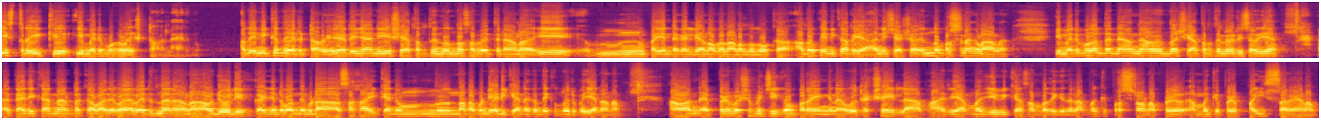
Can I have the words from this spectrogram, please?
ഈ സ്ത്രീക്ക് ഈ മരുമകളെ ഇഷ്ടമല്ലായിരുന്നു. അതെനിക്ക് നേരിട്ടറിയാം. കാര്യം ഞാൻ ഈ ക്ഷേത്രത്തിൽ നിന്ന സമയത്തിനാണ് ഈ പയ്യന്റെ കല്യാണമൊക്കെ നടന്നതൊക്കെ അതൊക്കെ എനിക്കറിയാം. അതിനുശേഷം എന്നും പ്രശ്നങ്ങളാണ്. ഈ മരുമകൻ തന്നെ ഞാൻ നിന്ന് ക്ഷേത്രത്തിൽ ഒരു ചെറിയ കാര്യക്കാരനായിട്ടൊക്കെ വര- വ- വരുന്നവനാണ്. ആ ജോലിയൊക്കെ കഴിഞ്ഞിട്ട് വന്ന് ഇവിടെ സഹായിക്കാനും നടപടി അടിക്കാനൊക്കെ നിൽക്കുന്ന ഒരു പയ്യനാണ്. അവൻ എപ്പോഴും വിഷമിച്ചിരിക്കുമ്പോൾ പറയും ഇങ്ങനെ ഒരു രക്ഷയില്ല. ഭാര്യ അമ്മ ജീവിക്കാൻ സമ്മതിക്കുന്നില്ല. അമ്മയ്ക്ക് പ്രശ്നമാണ്. അപ്പോഴും അമ്മയ്ക്ക് എപ്പോഴും പൈസ വേണം.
